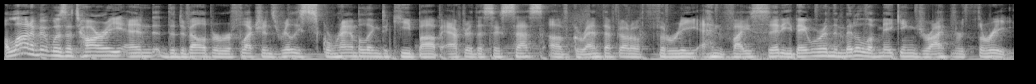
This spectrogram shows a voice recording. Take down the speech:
A lot of it was Atari and the developer Reflections really scrambling to keep up after the success of Grand Theft Auto 3 and Vice City. They were in the middle of making Driver 3,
